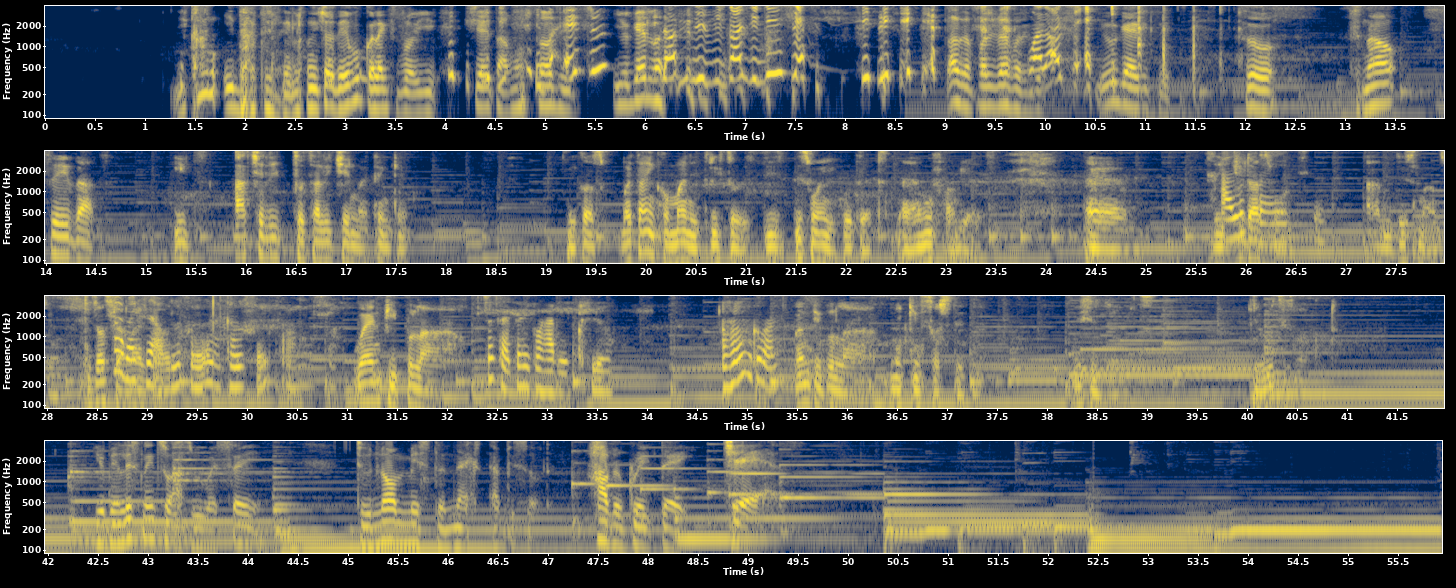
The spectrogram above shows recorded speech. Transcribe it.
you can't eat that in a alone. Sure, they even collect from you. Share it among something. it's true. You get Not nothing. because you didn't share. That's a punishment for the well, day. not share. You get it. So, to now say that, it's actually totally changed my thinking. Because by the time you combine the three stories, this this one you quoted, I haven't found yet. Um, the I'll look Judas for one it. and this man's one. You just How do I say I will look for it when I can look for it? Let me see. when people are Just I don't even have a clue. Uh huh. Go on. when people are making such statements, this is the root. The root is not good. You've been listening to As We Were Saying. Do not miss the next episode. Have a great day. Cheers.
